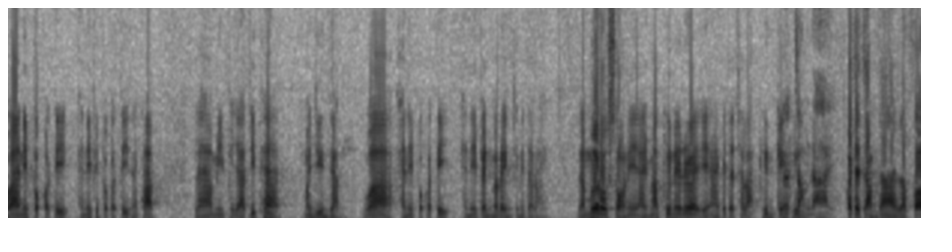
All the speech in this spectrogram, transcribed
ว่าอันนี้ปกติ อันนี้ผิดปกตินะครับ แล้วมีพยาธิแพทย์มายืนยัน ว่าอันนี้ปกติ อันนี้เป็นมะเร็งชนิดอะไร แล้วเมื่อเราสอน AI มากขึ้นเรื่อยๆ AI ก็จะฉลาดขึ้นเก่งขึ้นจำได้ ก็จะจำได้แล้วก็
